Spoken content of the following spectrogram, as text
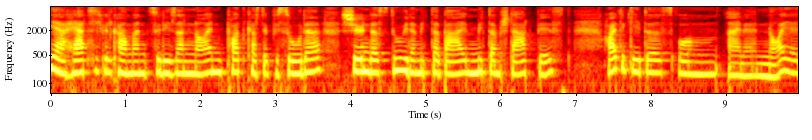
Ja, herzlich willkommen zu dieser neuen Podcast-Episode. Schön, dass du wieder mit dabei, mit am Start bist. Heute geht es um eine neue,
